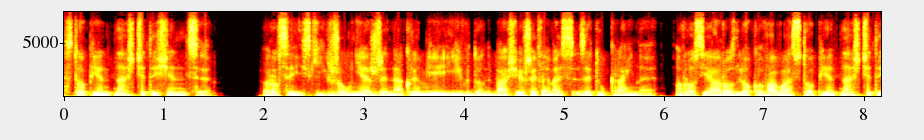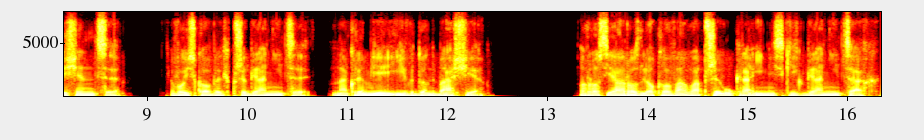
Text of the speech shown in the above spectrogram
115 tysięcy rosyjskich żołnierzy na Krymie i w Donbasie szef MSZ Ukrainy. Rosja rozlokowała 115 tysięcy wojskowych przy granicy, na Krymie i w Donbasie. Rosja rozlokowała przy ukraińskich granicach,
